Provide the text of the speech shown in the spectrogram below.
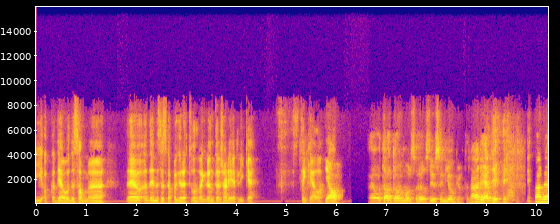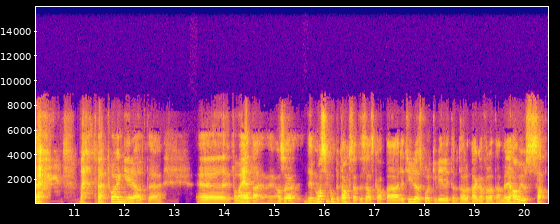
i akkurat De er jo det samme det, er jo, det ene selskapet er grønt, og det andre er grønt, ellers er de helt like. Tenker jeg da. Ja. Og til alt overmål så høres det ut som en yoghurt. Nei, det er helt riktig. Men, men poenget er at for å være helt altså, Det er masse kompetanse i dette selskapet. Det er tydelig at folk er villige til å betale penger for dette. Men det har vi jo sett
